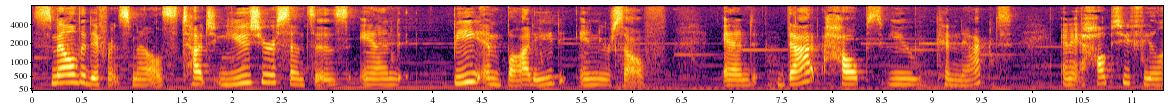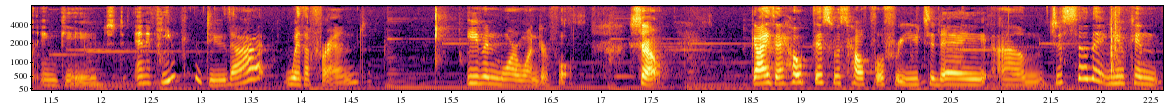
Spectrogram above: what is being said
smell the different smells, touch, use your senses, and be embodied in yourself. And that helps you connect and it helps you feel engaged. And if you can do that with a friend, even more wonderful. So, guys, I hope this was helpful for you today, um, just so that you can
